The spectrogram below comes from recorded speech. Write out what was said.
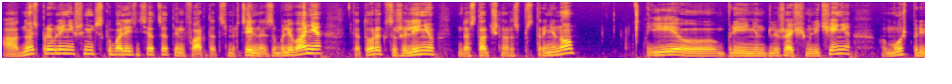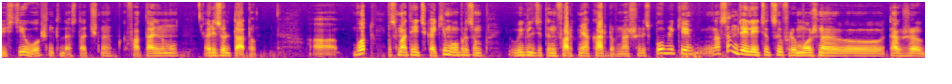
а одно из проявлений ишемической болезни сердца – это инфаркт, это смертельное заболевание, которое, к сожалению, достаточно распространено и э, при ненадлежащем лечении может привести, в общем-то, достаточно к фатальному результату. Э, вот, посмотрите, каким образом выглядит инфаркт миокарда в нашей республике. На самом деле эти цифры можно э, также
